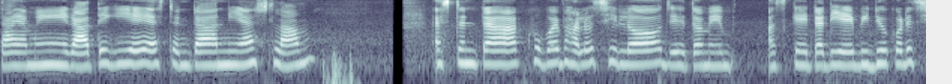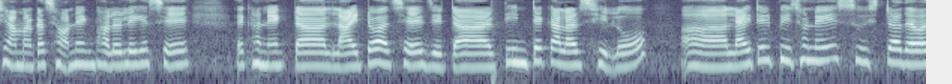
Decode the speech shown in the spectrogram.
তাই আমি রাতে গিয়ে স্ট্যান্ডটা নিয়ে আসলাম। স্ট্যান্ডটা খুবই ভালো ছিল, যেহেতু আমি আজকে এটা দিয়ে ভিডিও করেছি, আমার কাছে অনেক ভালো লেগেছে। এখানে একটা লাইটও আছে যেটার তিনটে কালার ছিল লাইটের পিছনে সুইচটা দেওয়া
